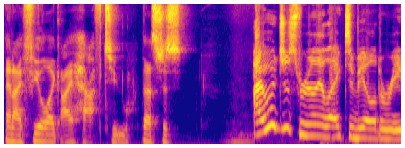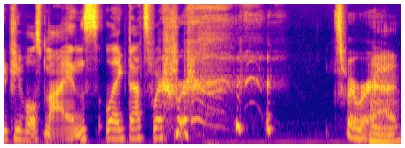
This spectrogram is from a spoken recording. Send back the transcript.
And I feel like I have to. That's just I would just really like to be able to read people's minds. Like that's where we're that's where we're at.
